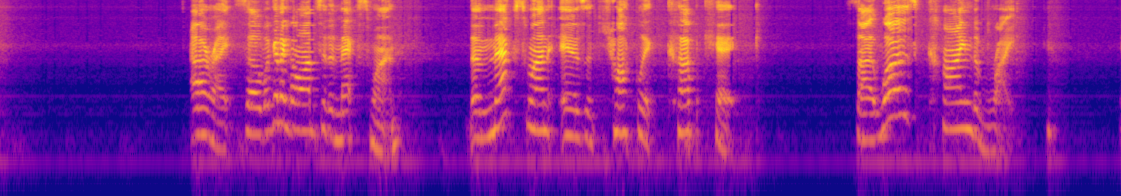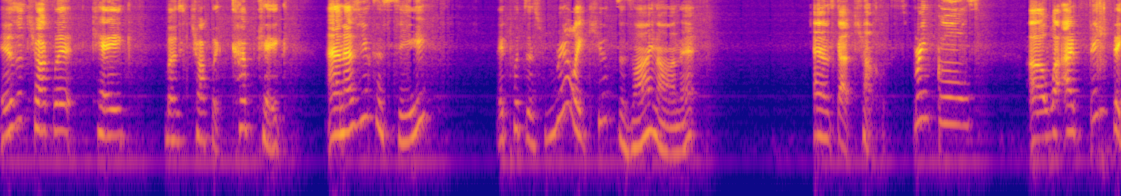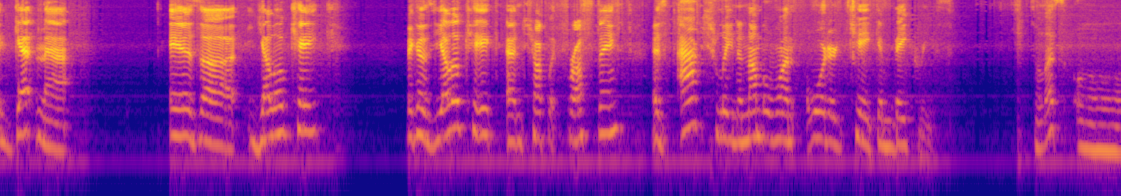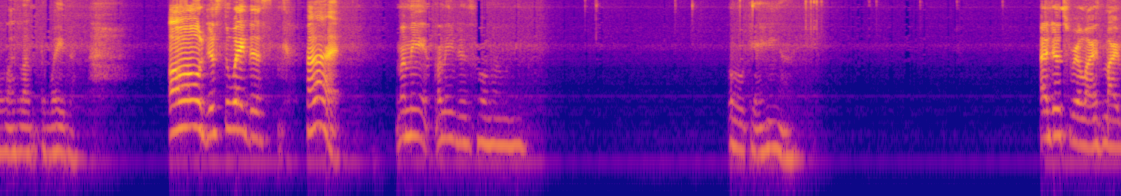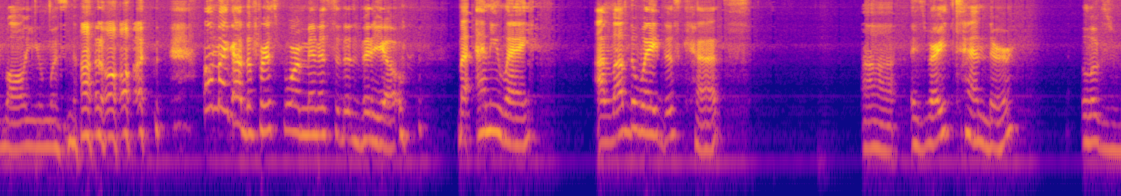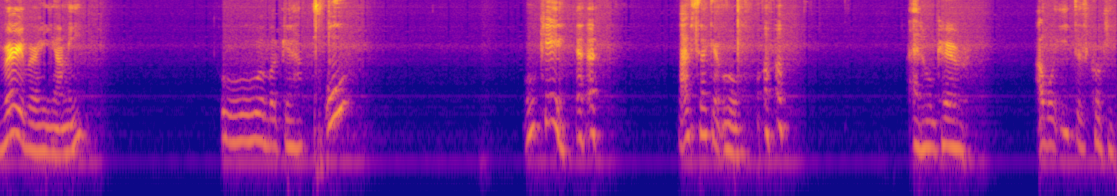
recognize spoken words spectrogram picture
All right, so we're gonna go on to the next one. The next one is a chocolate cupcake. So I was kind of right. It is a chocolate cake, but it's chocolate cupcake. And as you can see, they put this really cute design on it. And it's got chocolate sprinkles. Uh, what I think they're getting at is uh, yellow cake. Because yellow cake and chocolate frosting is actually the number one ordered cake in bakeries. So let's, oh, I love the way that, oh, just the way this cut. Let me, let me just, hold on. Okay, hang on. I just realized my volume was not on. Oh my god, the first four minutes of this video. But anyway, I love the way this cuts. Uh, it's very tender. It looks very, very yummy. Look at Ooh. Okay. Five second rule. I don't care. I will eat this cookie.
